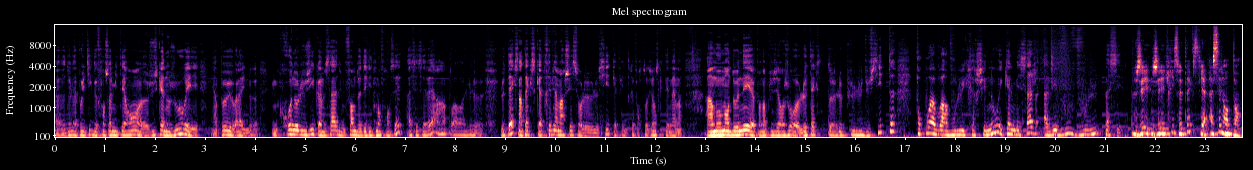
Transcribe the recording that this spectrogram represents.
de la politique de François Mitterrand jusqu'à nos jours et un peu voilà une, chronologie comme ça d'une forme de délitement français assez sévère hein, pour avoir lu le, texte. Un texte qui a très bien marché sur le, le site, qui a fait une très forte audience, qui était même à un moment donné euh, pendant plusieurs jours euh, le texte le plus lu du site. Pourquoi avoir voulu écrire chez nous et quel message avez-vous voulu passer? J'ai écrit ce texte il y a assez longtemps,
